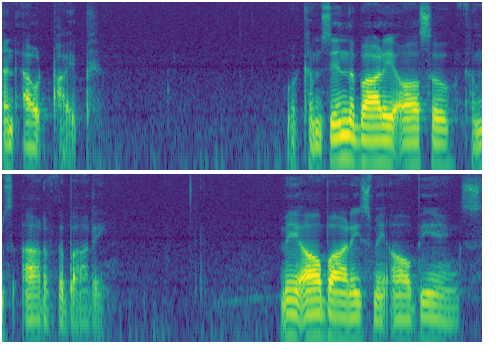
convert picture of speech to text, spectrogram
an out pipe. What comes in the body also comes out of the body. May all bodies, may all beings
